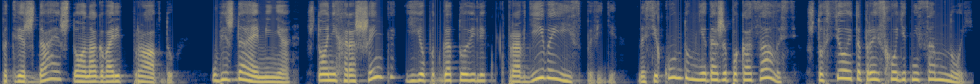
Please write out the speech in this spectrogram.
подтверждая, что она говорит правду, убеждая меня, что они хорошенько ее подготовили к правдивой исповеди. На секунду мне даже показалось, что все это происходит не со мной.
